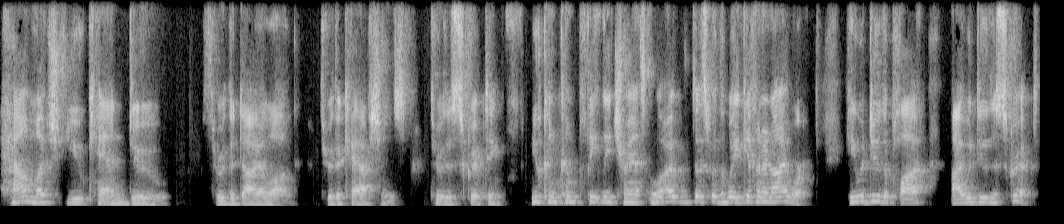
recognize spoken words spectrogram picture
how much you can do through the dialogue, through the captions, through the scripting. You can completely trans. Well, I, that's what the way Giffen and I worked. He would do the plot, I would do the script.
